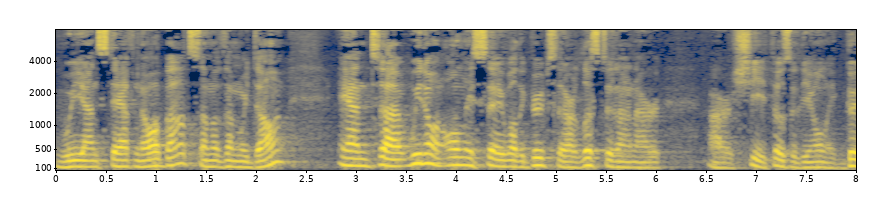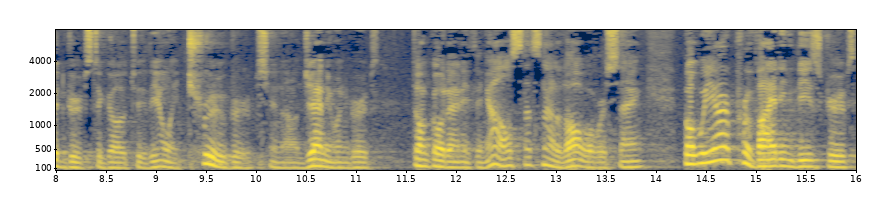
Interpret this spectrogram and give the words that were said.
we on staff know about, some of them we don't. And uh, we don't only say, well, the groups that are listed on our, our sheet, those are the only good groups to go to, the only true groups, you know, genuine groups. Don't go to anything else. That's not at all what we're saying. But we are providing these groups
